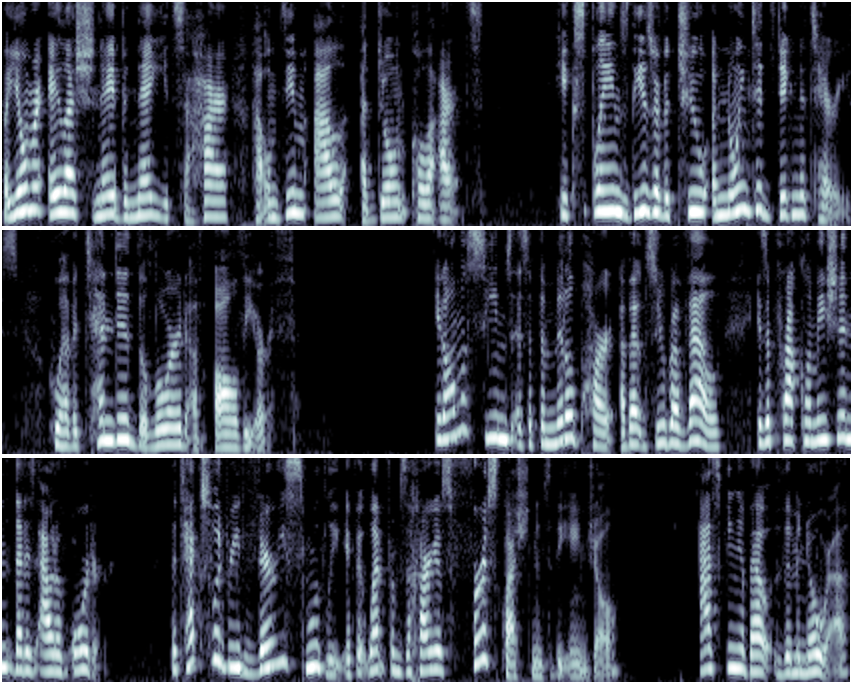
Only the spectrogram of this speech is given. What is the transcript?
Vayomer Ela Shnei B'nei Yitzhar Ha'umdim Al Adon Kol Haaretz. He explains these are the two anointed dignitaries who have attended the Lord of all the earth. It almost seems as if the middle part about Zerubbabel is a proclamation that is out of order. The text would read very smoothly if it went from Zechariah's first question to the angel, asking about the menorah,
